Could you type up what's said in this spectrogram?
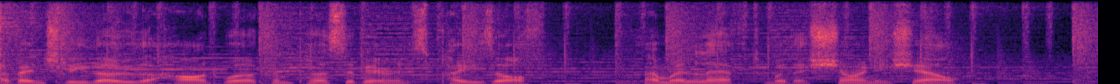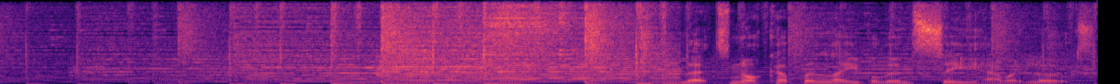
Eventually though, the hard work and perseverance pays off, and we're left with a shiny shell. Let's knock up a label and see how it looks.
